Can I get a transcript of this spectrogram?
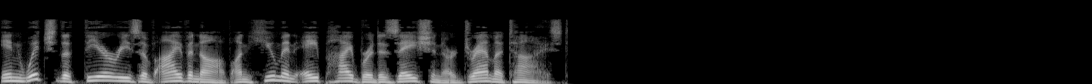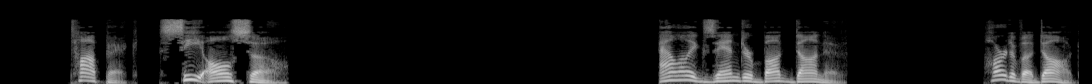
in which the theories of Ivanov on human-ape hybridization are dramatized. Topic. See also Alexander Bogdanov Heart of a Dog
